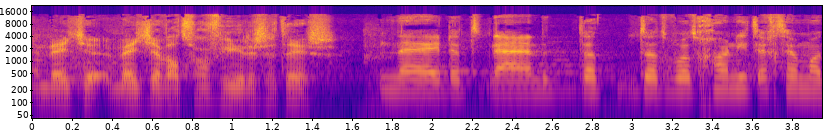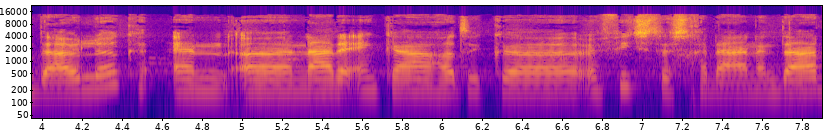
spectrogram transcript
En weet je, weet je wat voor virus het is? Nee, dat, nou, dat, dat wordt gewoon niet echt helemaal duidelijk. En uh, na de NK had ik uh, een fietstest gedaan. En daar,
